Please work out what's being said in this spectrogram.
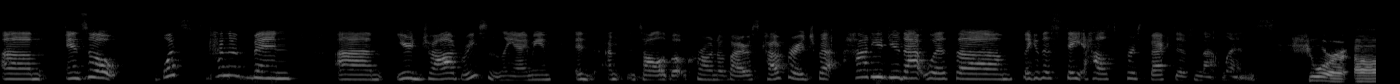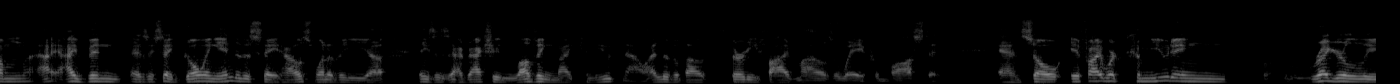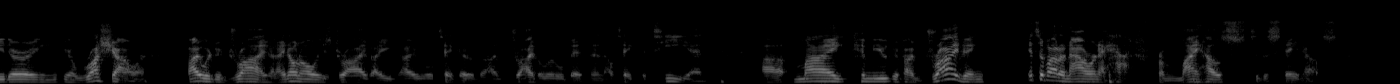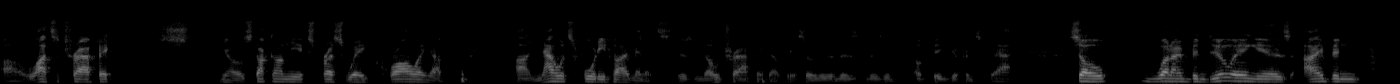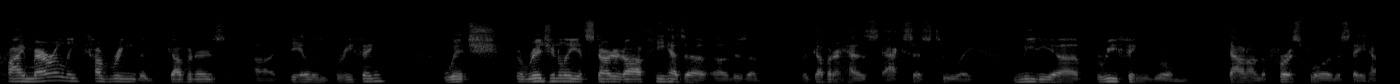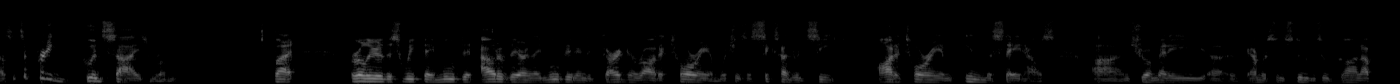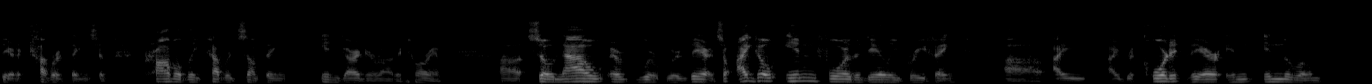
um, and so what's kind of been um, your job recently. I mean, it, um, it's all about coronavirus coverage, but how do you do that with um, like the state house perspective in that lens? Sure. Um, I, have been, as I say, going into the state house. One of the uh, things is I'm actually loving my commute now. I live about 35 miles away from Boston, and so if I were commuting regularly during you know rush hour if I were to drive, and I don't always drive, I, I will take a drive a little bit and then I'll take the T in. Uh, my commute, if I'm driving, it's about an hour and a half from my house to the state house. Uh, lots of traffic, you know, stuck on the expressway, crawling up. Uh, now it's 45 minutes. There's no traffic out there, so there's there's a, a big difference of that. So what I've been doing is I've been primarily covering the governor's uh, daily briefing which originally it started off. He has a, a there's a the governor has access to a media briefing room down on the first floor of the state house. It's a pretty good size room, but earlier this week they moved it out of there and they moved it into Gardner Auditorium, which is a 600 seat auditorium in the state house. Uh, I'm sure many uh, Emerson students who've gone up there to cover things have probably covered something in Gardner Auditorium. Uh, so now uh, we're, we're there. So I go in for the daily briefing. Uh, I I record it there in in the room,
